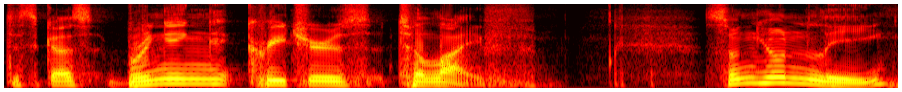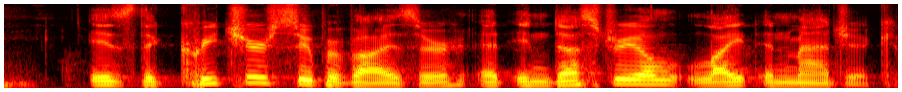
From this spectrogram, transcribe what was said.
discuss bringing creatures to life. Sunghyun Lee is the creature supervisor at Industrial Light and Magic.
